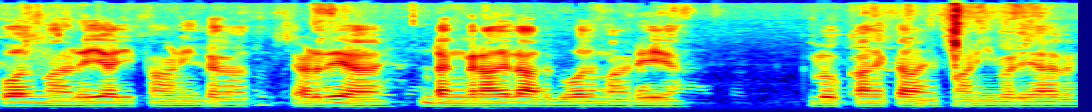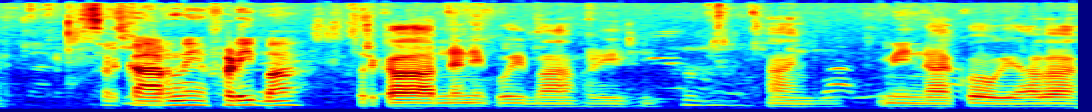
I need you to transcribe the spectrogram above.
ਬਹੁਤ ਮਾੜੇ ਆ ਜੀ ਪਾਣੀ ਲਗਾਤਾਰ ਚੜ ਰਿਹਾ। ਹੈ ਡੰਗਰਾਂ ਦੇ ਹਾਲਾਤ ਬਹੁਤ ਮਾੜੇ ਆ। ਲੋਕਾਂ ਦੇ ਘਰਾਂ 'ਚ ਪਾਣੀ ਵੜਿਆ ਹੋਵੇ ਸਰਕਾਰ ਨੇ ਫੜੀ ਬਾਹ? ਸਰਕਾਰ ਨੇ ਨਹੀਂ ਕੋਈ ਬਾਂਹ ਫੜੀ ਜੀ। ਹਾਂਜੀ। ਮਹੀਨਾ ਕੁ ਹੋ ਗਿਆ ਵਾ।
